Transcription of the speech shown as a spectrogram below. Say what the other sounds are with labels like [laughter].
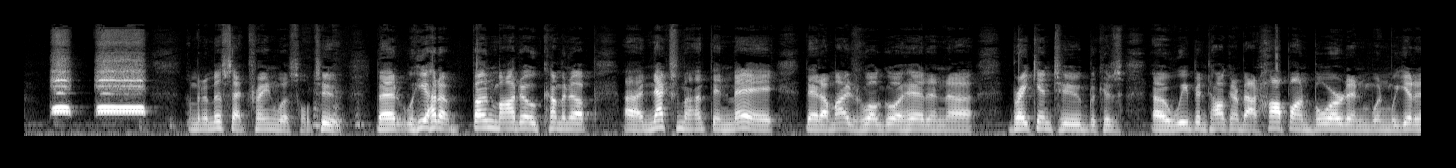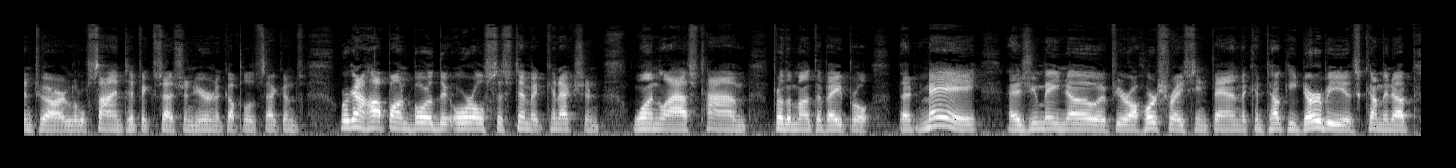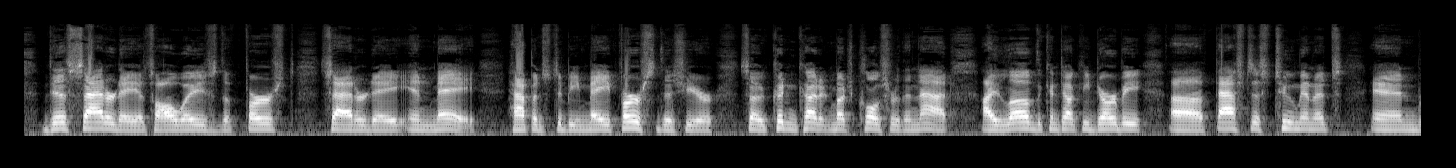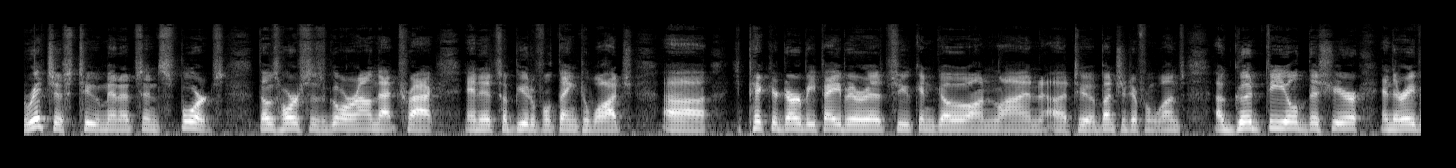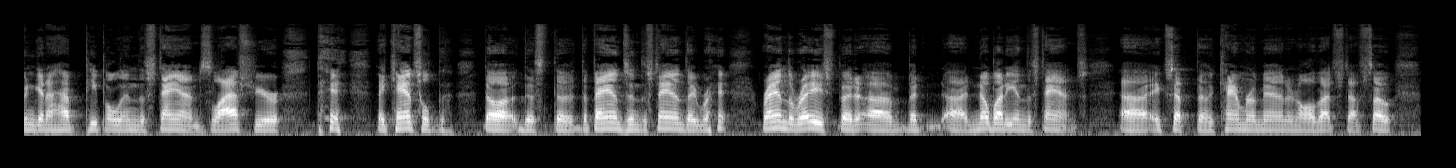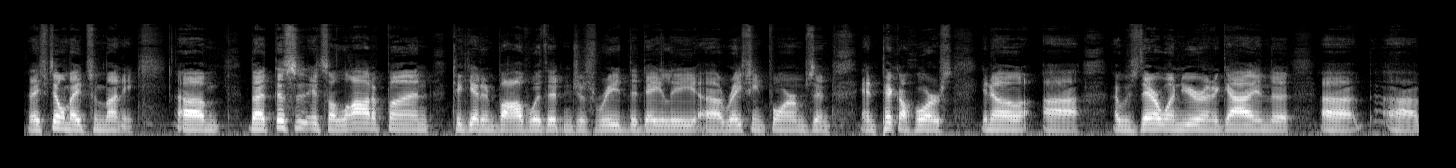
I'm going to miss that train whistle too. [laughs] but we got a fun motto coming up uh, next month in May that I might as well go ahead and uh, break into because uh, we've been talking about hop on board. And when we get into our little scientific session here in a couple of seconds, we're going to hop on board the oral systemic connection one last time for the month of April. But May, as you may know, if you're a horse racing fan, the Kentucky Derby is coming up this Saturday. It's always the first Saturday in May happens to be May 1st this year, so couldn't cut it much closer than that. I love the Kentucky Derby, uh, fastest two minutes and richest two minutes in sports. Those horses go around that track, and it's a beautiful thing to watch. Uh, pick your Derby favorites. You can go online uh, to a bunch of different ones. A good field this year, and they're even going to have people in the stands. Last year, [laughs] they, they canceled the, the, the, the, fans in the stands. They [laughs] ran, ran the race, but, uh, but uh, nobody in the stands uh, except the cameramen and all that stuff. So they still made some money. Um, but this is it's a lot of fun to get involved with it and just read the daily uh, racing forums and and pick a horse. You know, uh, I was there one year and a guy in the uh, uh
